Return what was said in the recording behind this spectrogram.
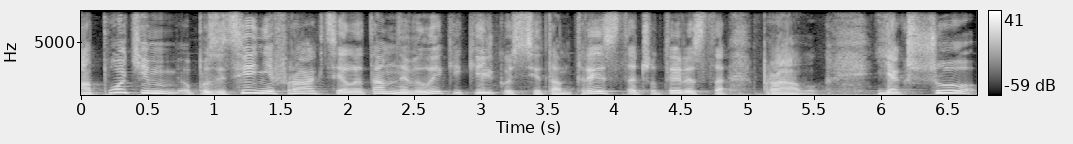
А потім опозиційні фракції, але там невеликі кількості, там 300-400 правок. Якщо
